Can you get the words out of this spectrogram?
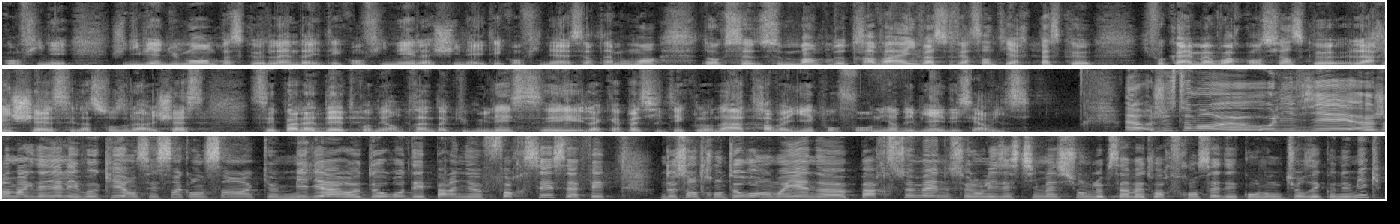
confiné. Je dis bien du monde parce que l'Inde a été confinée, la Chine a été confinée à un certain moment. Donc ce, manque de travail va se faire sentir parce que il faut quand même avoir conscience que la richesse et la source de la richesse, c'est pas la dette qu'on est en train d'accumuler, c'est la capacité que l'on a à travailler pour fournir des biens et des services. Alors justement, euh, Olivier, euh, Jean-Marc Daniel évoquait ces 55 milliards d'euros d'épargne forcée. Ça fait 230 euros en moyenne euh, par semaine selon les estimations de l'Observatoire français des conjonctures économiques.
